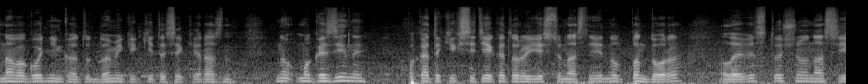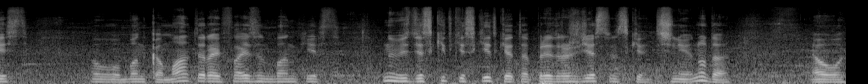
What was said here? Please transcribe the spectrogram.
новогодненько, тут домики какие-то всякие разные. Ну, магазины, пока таких сетей, которые есть у нас, не ну, Пандора, Левис точно у нас есть. О, банкоматы, Райфайзенбанк есть. Ну, везде скидки, скидки, это предрождественские, точнее, ну да. А вот,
